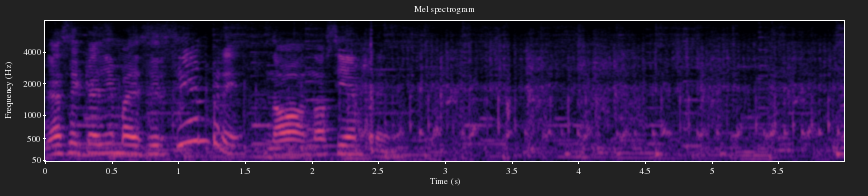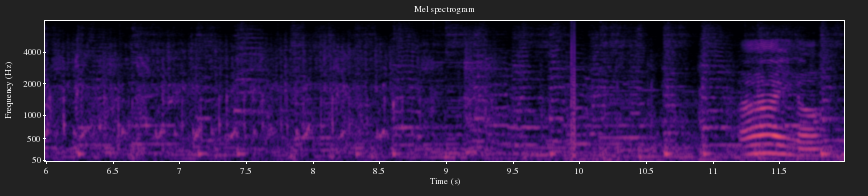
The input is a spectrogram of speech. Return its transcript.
Ya sé que alguien va a decir siempre. No, no siempre. Ay, no.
